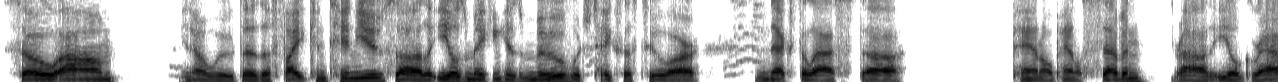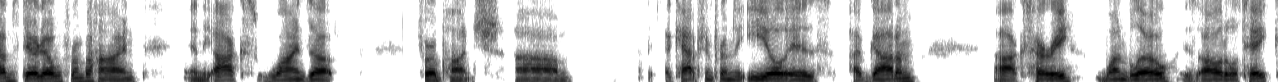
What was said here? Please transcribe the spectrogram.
So um, you know the the fight continues. Uh, the eel's making his move, which takes us to our next to last uh, panel, panel seven. Uh, the eel grabs Daredevil from behind, and the ox winds up for a punch. Um, a caption from the eel is I've got him. Ox, hurry. One blow is all it'll take.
